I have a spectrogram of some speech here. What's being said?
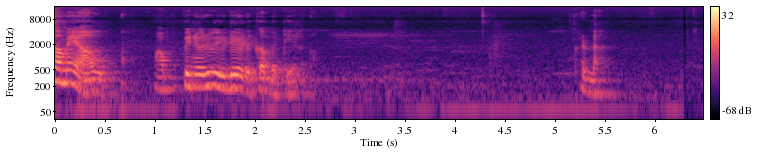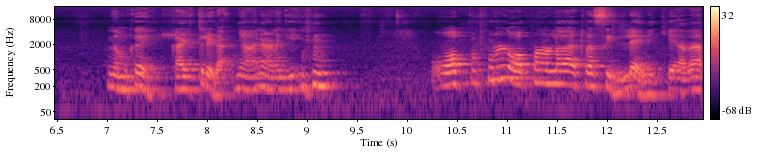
സമയമാകും അപ്പം പിന്നെ ഒരു വീഡിയോ എടുക്കാൻ പറ്റിയല്ല. കണ്ട? നമുക്ക് കഴുത്തിലിടാം. ഞാനാണെങ്കിൽ ഓപ്പൺ ഫുൾ ഓപ്പൺ ഉള്ള ഡ്രസ്സ് ഇല്ല എനിക്ക്. അതാ.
